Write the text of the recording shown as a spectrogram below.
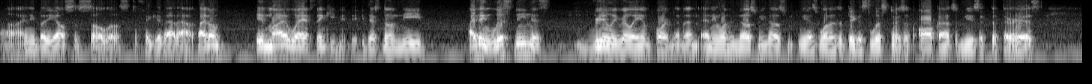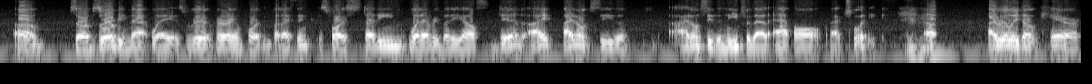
uh, anybody else's solos to figure that out. I don't, in my way of thinking, there's no need. I think listening is really, really important, and anyone who knows me knows me as one of the biggest listeners of all kinds of music that there is. Um, so absorbing that way is very, very important. But I think as far as studying what everybody else did, I, I don't see the I don't see the need for that at all. Actually, mm-hmm. uh, I really don't care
